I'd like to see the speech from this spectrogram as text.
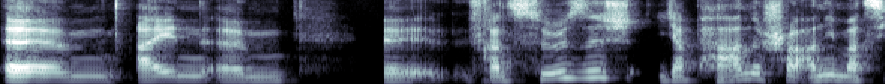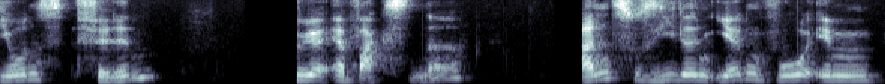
Ähm, ein ähm, äh, französisch-japanischer Animationsfilm für Erwachsene, anzusiedeln irgendwo im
